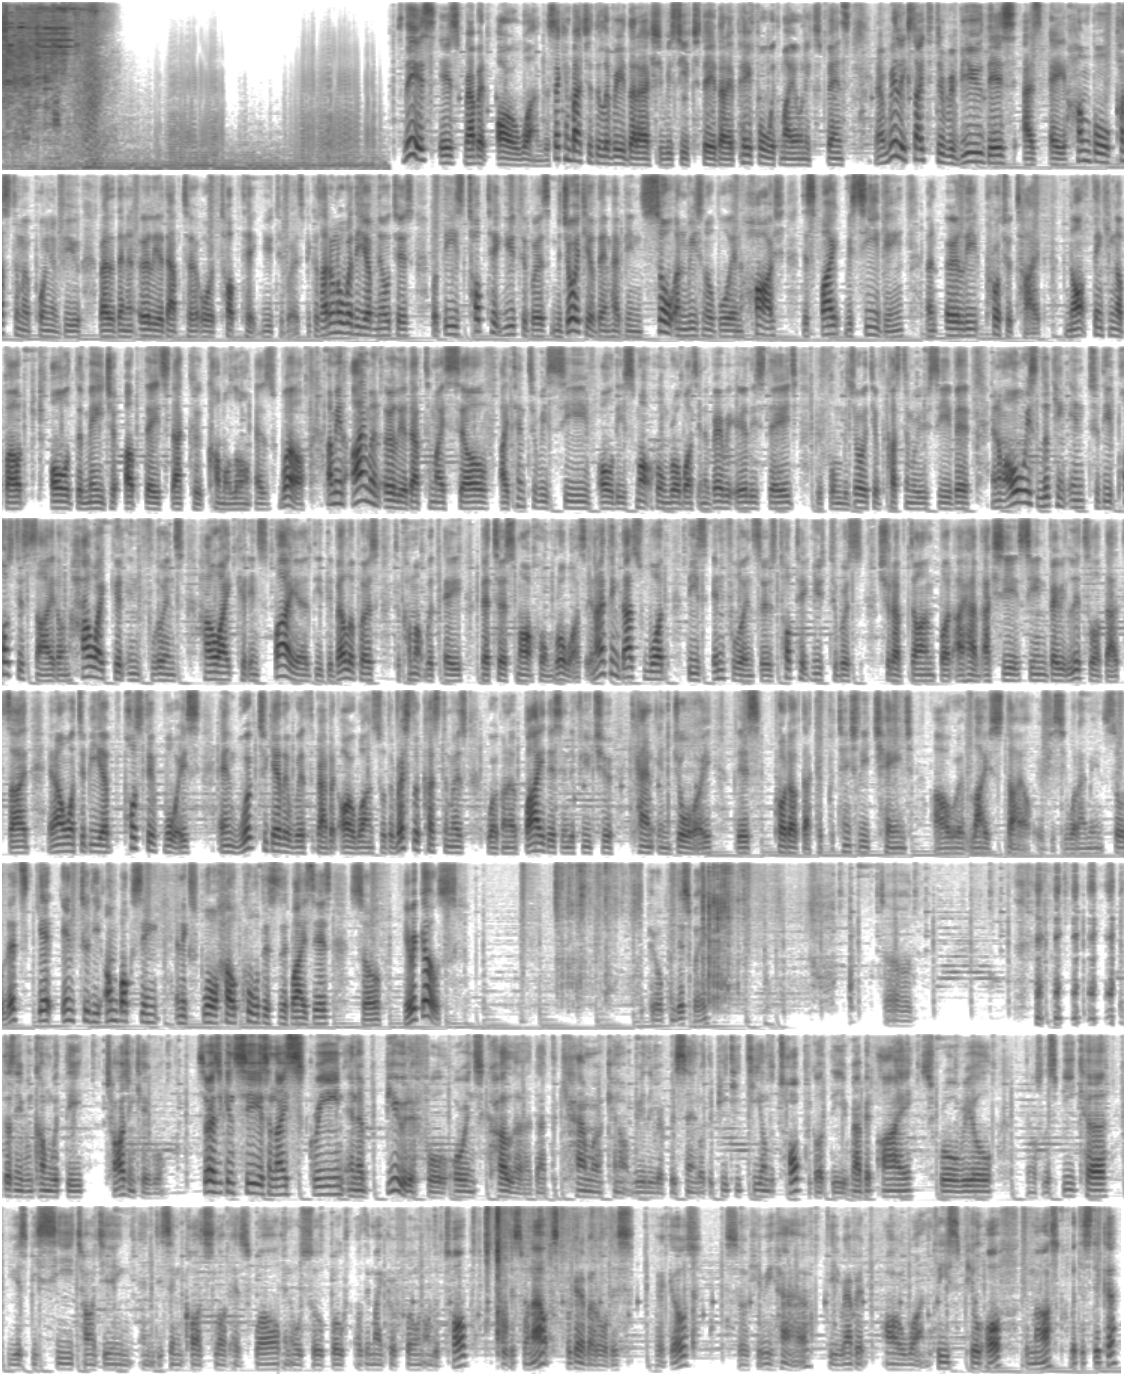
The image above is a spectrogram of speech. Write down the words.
So this is Rabbit R1, the second batch of delivery that I actually received today that I pay for with my own expense. And I'm really excited to review this as a humble customer point of view rather than an early adapter or top tech YouTubers. Because I don't know whether you have noticed, but these top tech YouTubers, majority of them have been so unreasonable and harsh despite receiving an early prototype not thinking about all the major updates that could come along as well. I mean, I'm an early adapter myself. I tend to receive all these smart home robots in a very early stage before majority of the customers receive it. And I'm always looking into the positive side on how I could influence, how I could inspire the developers to come up with a better smart home robots. And I think that's what these influencers, top tech YouTubers should have done, but I have actually seen very little of that side. And I want to be a positive voice and work together with Rabbit R1 so the rest of the customers who are going to buy this in the future can enjoy this product that could potentially change our lifestyle if you see what I mean. So let's get into the unboxing and explore how cool this device is. So here it goes it open this way. So it doesn't even come with the charging cable. So as you can see, it's a nice screen and a beautiful orange color that the camera cannot really represent. Got the PTT on the top, got the rabbit eye scroll wheel, and also the speaker, USB-C charging and the SIM card slot as well, and also both of the microphone on the top. Pull this one out, forget about all this. There it goes. So here we have the Rabbit R1. Please peel off the mask with the sticker.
